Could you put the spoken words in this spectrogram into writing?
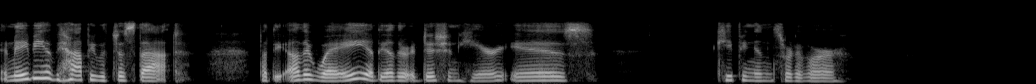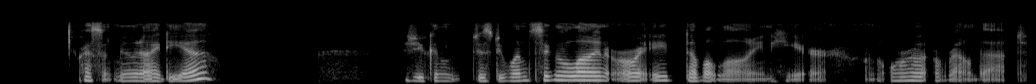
And maybe you'll be happy with just that. But the other way, the other addition here is keeping in sort of our crescent moon idea is you can just do one single line or a double line here, an aura around that.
